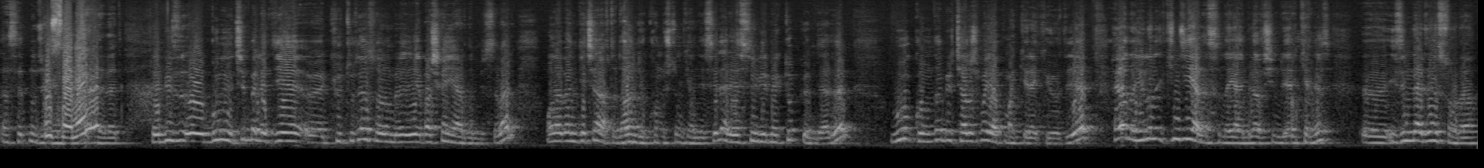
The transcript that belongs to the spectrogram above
Nasrettin Hoca Bu sene? Evet. Ve biz e, bunun için belediye e, kültürden sonra belediye başkan yardımcısı var. Ona ben geçen hafta daha önce konuştum kendisiyle resmi bir mektup gönderdim. Bu konuda bir çalışma yapmak gerekiyor diye. Herhalde yılın ikinci yarısında yani biraz şimdi erkeniz e, izinlerden sonra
